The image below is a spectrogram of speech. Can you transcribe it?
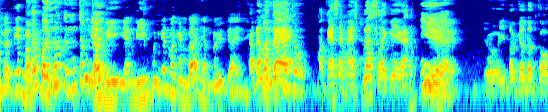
Berarti yang di, makanya bandar kenceng yang coy di yang dihimpun kan makin banyak duit ya anjing. Kadang pakai kan, Cuk. pakai SMS blast lagi ya kan. iya Yo, togel.com.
